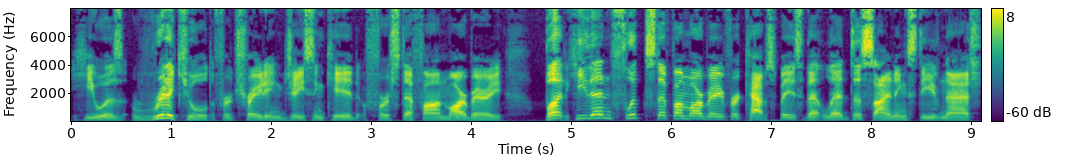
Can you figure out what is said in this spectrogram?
he was ridiculed for trading Jason Kidd for Stephon Marbury, but he then flipped Stephon Marbury for cap space that led to signing Steve Nash,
